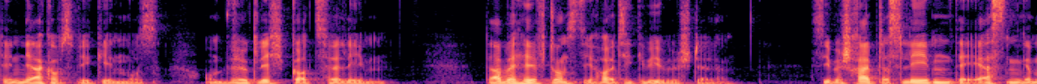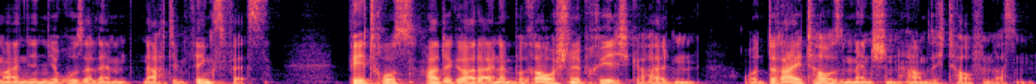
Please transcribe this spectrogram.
den Jakobsweg gehen muss, um wirklich Gott zu erleben. Dabei hilft uns die heutige Bibelstelle. Sie beschreibt das Leben der ersten Gemeinde in Jerusalem nach dem Pfingstfest. Petrus hatte gerade eine berauschende Predigt gehalten und 3000 Menschen haben sich taufen lassen.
